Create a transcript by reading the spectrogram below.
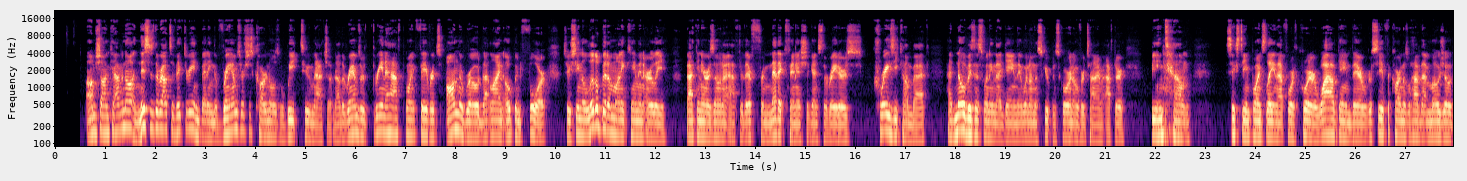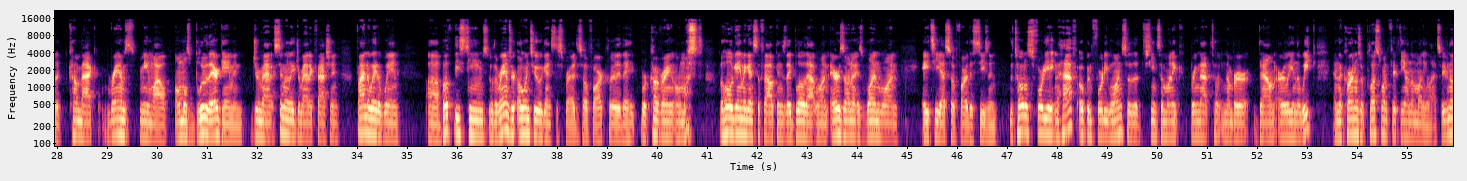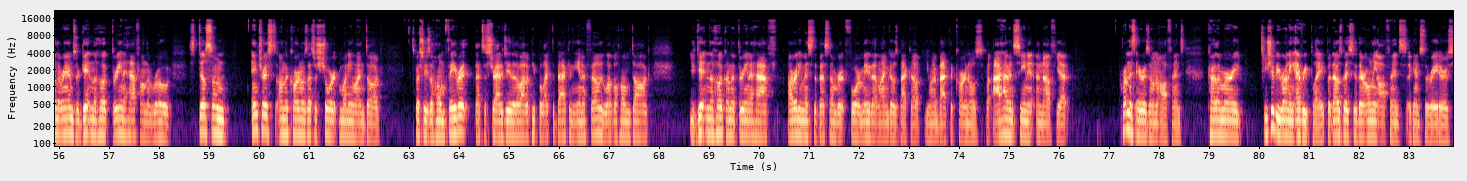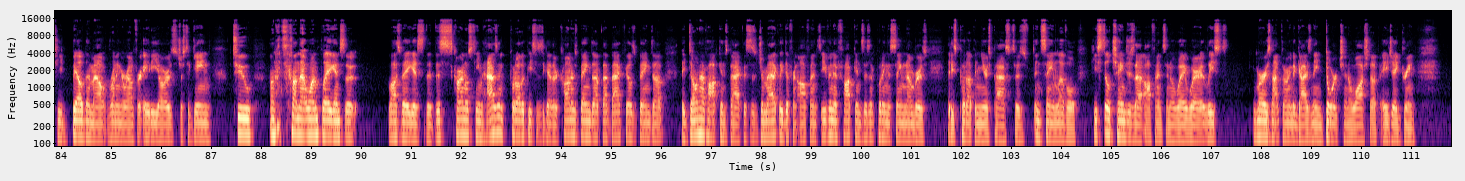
I'm Sean Kavanaugh, and this is the route to victory in betting the Rams versus Cardinals Week Two matchup. Now, the Rams are three and a half point favorites on the road. That line opened four, so you're seeing a little bit of money came in early back in Arizona after their frenetic finish against the Raiders. Crazy comeback. Had no business winning that game. They went on the scoop and score in overtime after being down 16 points late in that fourth quarter. Wild game there. We're going to see if the Cardinals will have that mojo to come back. Rams, meanwhile, almost blew their game in dramatic, similarly dramatic fashion. Find a way to win. Uh, both these teams, well, the Rams are 0 2 against the spread so far. Clearly, they were covering almost the whole game against the Falcons. They blow that one. Arizona is 1 1 ATS so far this season. The total's 48 and a half, open 41, so they've seen some money bring that number down early in the week. And the Cardinals are plus 150 on the money line. So even though the Rams are getting the hook, three and a half on the road, still some interest on the Cardinals. That's a short money line dog, especially as a home favorite. That's a strategy that a lot of people like to back in the NFL. They love a home dog. You're getting the hook on the three and a half. Already missed the best number at four. Maybe that line goes back up. You want to back the Cardinals, but I haven't seen it enough yet from this Arizona offense. Kyler Murray, he should be running every play, but that was basically their only offense against the Raiders. He bailed them out, running around for 80 yards just to gain two on, on that one play against the Las Vegas. That this Cardinals team hasn't put all the pieces together. Conner's banged up, that backfield's banged up. They don't have Hopkins back. This is a dramatically different offense, even if Hopkins isn't putting the same numbers that he's put up in years past to his insane level he still changes that offense in a way where at least Murray's not throwing to guys named Dortch and a washed up AJ Green.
